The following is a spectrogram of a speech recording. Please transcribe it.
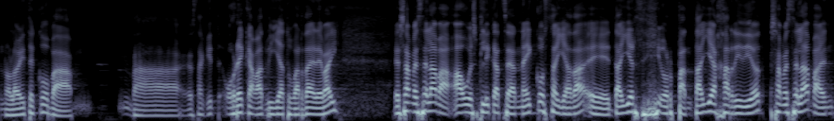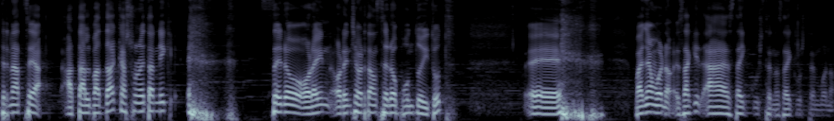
nola baiteko, ba, ba, ez dakit, oreka bat bilatu bar da ere bai. Esan bezala, ba, hau esplikatzea nahiko zaila da, e, daier hor pantalla jarri diot. Esan bezala, ba, entrenatzea atal bat da, kasu honetan nik zero, orain, orain bertan zero puntu ditut. E, baina, bueno, ez dakit, ah, ez da ikusten, ez da ikusten, bueno.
